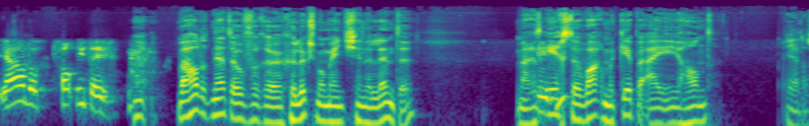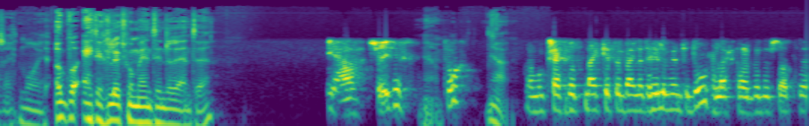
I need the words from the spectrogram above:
ja, dat valt niet tegen. We hadden het net over eh, geluksmomentjes in de lente. Maar het Mhm. eerste warme kippenei in je hand, Ja, dat is echt mooi. ook wel echt een geluksmoment in de lente, hè? Ja, zeker. Ja. Toch? Ja. Dan moet ik zeggen dat mijn kippen bijna de hele winter doorgelegd hebben. Dus dat... eh,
